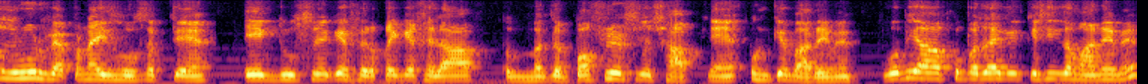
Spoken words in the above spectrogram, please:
ضرور ویپنائز ہو سکتے ہیں ایک دوسرے کے فرقے کے خلاف مطلب پمفلٹس جو چھاپتے ہیں ان کے بارے میں۔ وہ بھی آپ کو پتا ہے کہ کسی زمانے میں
